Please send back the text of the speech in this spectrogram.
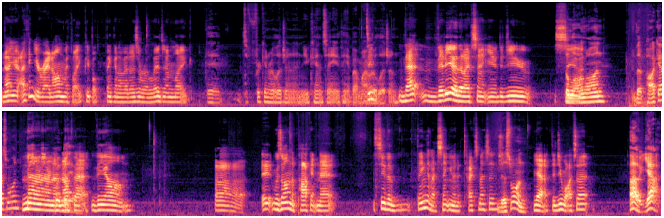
no, you're. I think you're right on with like people thinking of it as a religion. Like Dude, it's a freaking religion, and you can't say anything about my Dude, religion. that video that I sent you. Did you The long it? one, the podcast one. No, no, no, no, no, not that. The um, uh, it was on the Pocket Net. See the thing that I sent you in a text message. This one. Yeah, did you watch that? Oh yeah,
